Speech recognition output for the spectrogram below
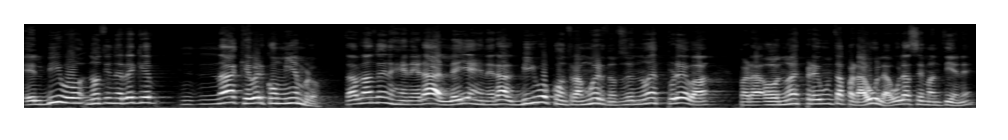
El vivo no tiene Rekev nada que ver con miembro. Está hablando en general, ley en general, vivo contra muerto. Entonces no es prueba para, o no es pregunta para Ula. Ula se mantiene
